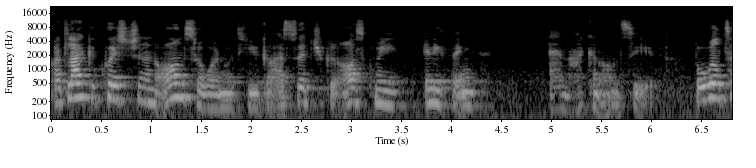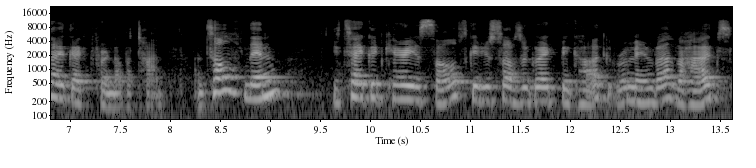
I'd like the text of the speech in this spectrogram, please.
I'd like a question and answer one with you guys so that you can ask me anything and I can answer you. But we'll take that for another time. Until then, you take good care of yourselves. Give yourselves a great big hug. Remember the hugs.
